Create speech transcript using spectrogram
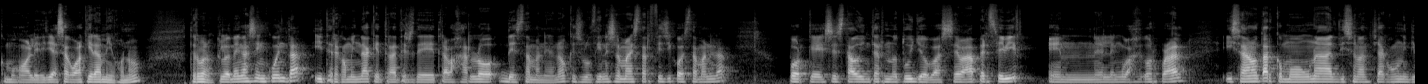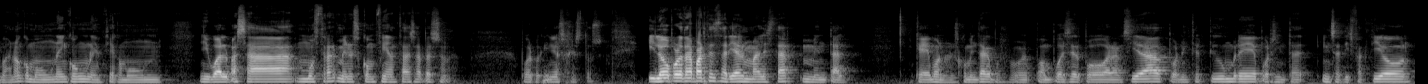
Como le dirías a cualquier amigo, ¿no? Entonces, bueno, que lo tengas en cuenta y te recomienda que trates de trabajarlo de esta manera, ¿no? Que soluciones el malestar físico de esta manera, porque ese estado interno tuyo se va a percibir en el lenguaje corporal y se va a notar como una disonancia cognitiva, ¿no? Como una incongruencia, como un... Igual vas a mostrar menos confianza a esa persona por pequeños gestos. Y luego, por otra parte, estaría el malestar mental. Que, bueno, nos comenta que pues, puede ser por ansiedad, por incertidumbre, por insatisfacción,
